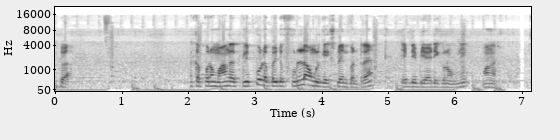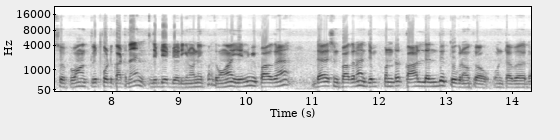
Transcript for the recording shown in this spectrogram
ஓகேவா அதுக்கப்புறம் வாங்க. கிளிப்புள்ள போயிட்டு ஃபுல்லாக உங்களுக்கு எக்ஸ்பிளைன் பண்ணுறேன் எப்படி எப்படி அடிக்கணும்னு. வாங்க. ஸோ இப்போ வாங்க கிளிப் போட்டு காட்டுறேன். எப்படி எப்படி அடிக்கணும்னு பார்த்துக்கோங்க. எனிமி பார்க்குறேன். டைரக்ஷன் பார்க்குறேன். ஜம்ப் பண்ணுற கால்லேருந்து தூக்குறேன். ஓகே ஒன் டவர்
